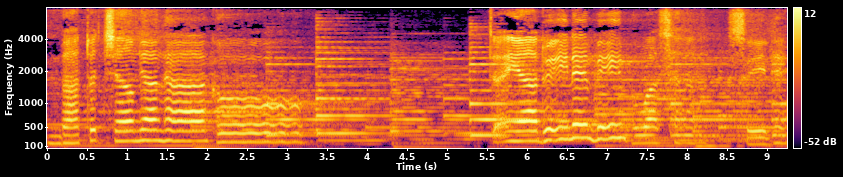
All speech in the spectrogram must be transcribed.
ဘာတွေ့ချောင်းများငါကိုတရားတွေနဲ့မင်းဘဝဆန်းစေလေ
